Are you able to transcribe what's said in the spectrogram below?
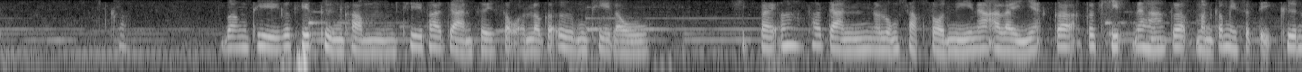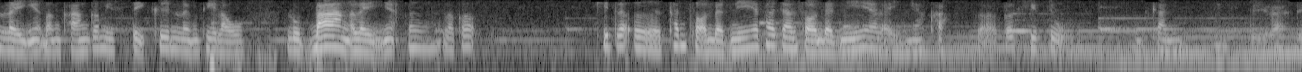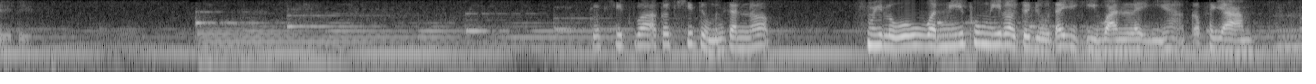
บางทีก็คิดถึงคำที่พระอาจารย์เคยสอนเราก็เออบางทีเรา คิดไปเออพระอาจารย์นรงศักดิ์สอนนี้นะอะไรเงี้ยก็ก็คิดนะคะก็มันก็มีสติขึ้นอะไรเงี้ยบางครั้งก็มีสติขึ้นอะไรบางทีเรา หลุดบ้างอะไรอย่างเงี้ยเออแล้วก็คิดว่าเออ ท่านสอนแบบนี้พระอาจารย์สอนแบบนี้อะไรอย่างเงี้ยค่ะ ก็ก็คิดอยู่เหมือนกันอืมดีแล้วดีดีก็คิดว่าก็คิดอยู่เหมือนกันเนาะไม่รู้วันนี้พรุ่งนี้เราจะอยู่ได้อีกกี่วันอะไรอย่างเงี้ย ก็พยายาม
